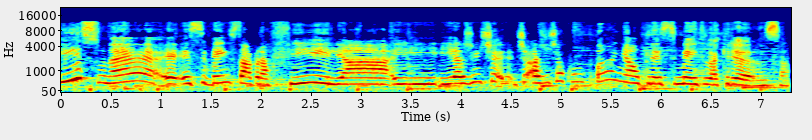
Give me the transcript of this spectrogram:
isso, né? Esse bem-estar para a filha e, e, a, gente, a gente acompanha o crescimento da criança,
